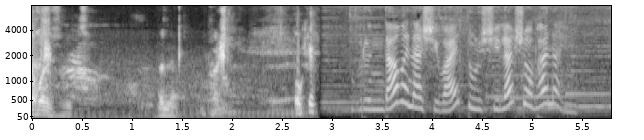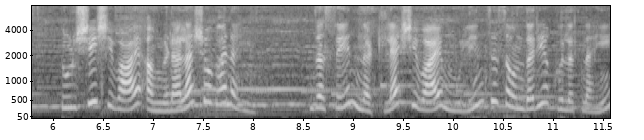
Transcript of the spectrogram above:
धन्यवाद. ओके. वृंदावनाशिवाय तुळशीला शोभा नाही. तुळशीशिवाय अंगणाला शोभा नाही. जसे नटल्याशिवाय मुलींचे सौंदर्य खुलत नाही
